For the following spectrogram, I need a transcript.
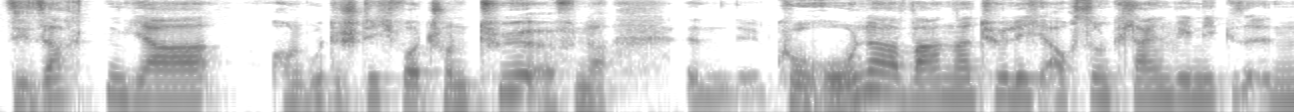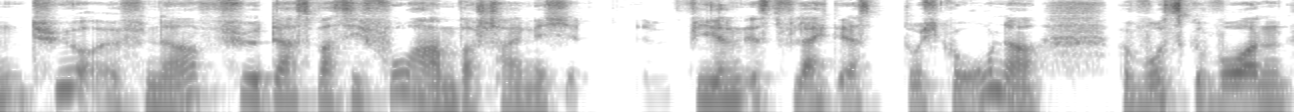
Sie sagten ja, auch ein gutes Stichwort schon Türöffner. Ähm, Corona war natürlich auch so ein klein wenig ein Türöffner für das, was Sie vorhaben wahrscheinlich. Vielen ist vielleicht erst durch Corona bewusst geworden,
